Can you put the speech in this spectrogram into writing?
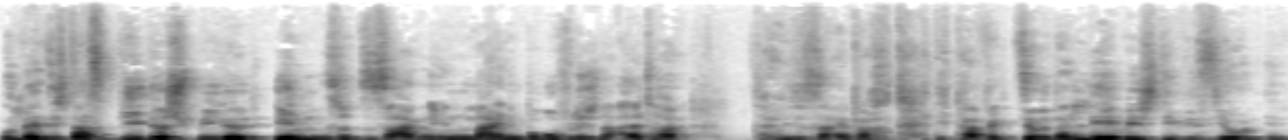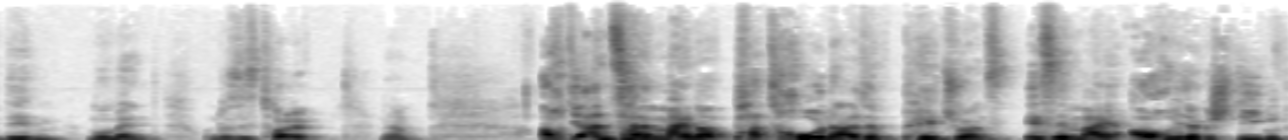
Und wenn sich das widerspiegelt in, sozusagen in meinem beruflichen Alltag, dann ist es einfach die Perfektion, dann lebe ich die Vision in dem Moment und das ist toll. Ne? Auch die Anzahl meiner Patrone, also Patreons, ist im Mai auch wieder gestiegen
